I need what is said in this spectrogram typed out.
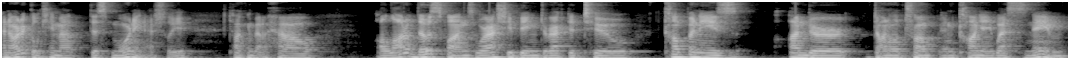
an article came out this morning actually talking about how a lot of those funds were actually being directed to companies under Donald Trump and Kanye West's name.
